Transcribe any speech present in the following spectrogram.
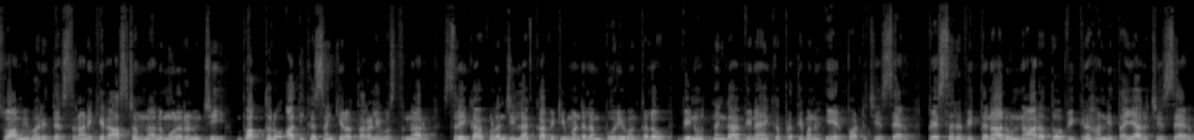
స్వామివారి దర్శనానికి రాష్ట్రం నలుమూలల నుంచి భక్తులు అధిక సంఖ్యలో తరలివస్తున్నారు శ్రీకాకుళం జిల్లా కవిటి మండలం బొరివంకలో వినూత్నంగా వినాయక ప్రతిమను ఏర్పాటు చేశారు. పెసర విత్తనాలు నారతో విగ్రహాన్ని తయారు చేశారు.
